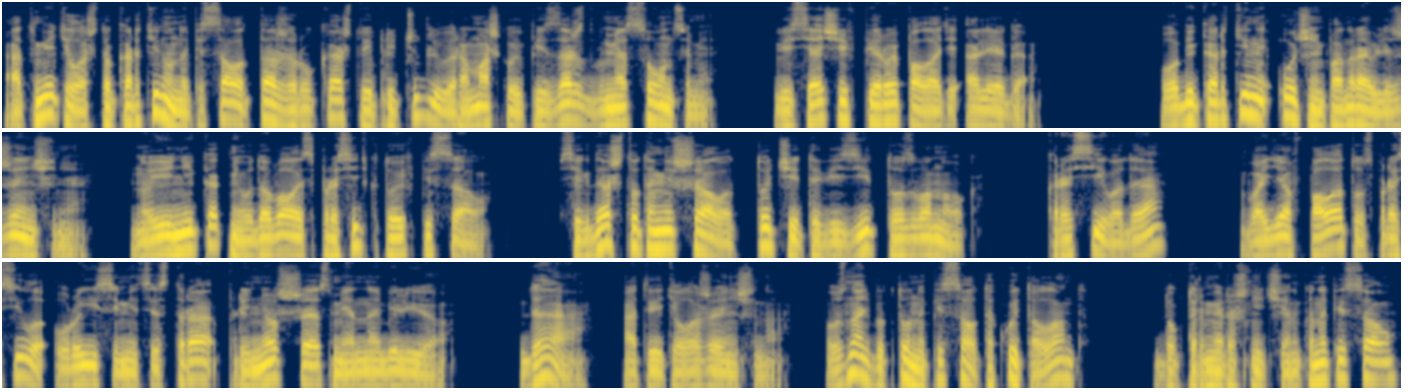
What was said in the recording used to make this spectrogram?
отметила, что картину написала та же рука, что и причудливый ромашковый пейзаж с двумя солнцами, висящий в первой палате Олега. Обе картины очень понравились женщине, но ей никак не удавалось спросить, кто их писал. Всегда что-то мешало, то чей-то визит, то звонок. Красиво, да? Войдя в палату, спросила у Раисы медсестра, принесшая сменное белье. «Да», — ответила женщина. «Узнать бы, кто написал такой талант». Доктор Мирошниченко написал.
